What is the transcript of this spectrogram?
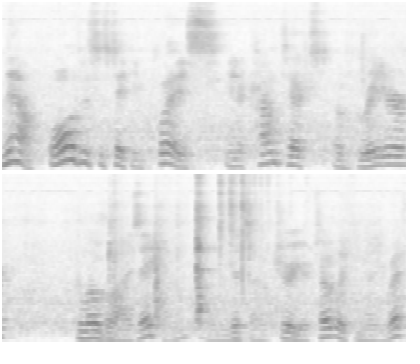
Now, all of this is taking place in a context of greater globalization, and this I'm sure you're totally familiar with,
